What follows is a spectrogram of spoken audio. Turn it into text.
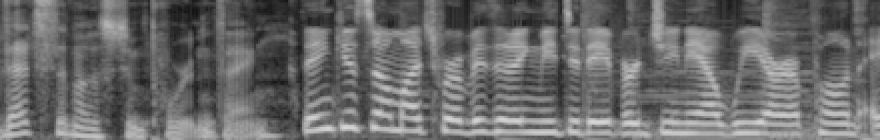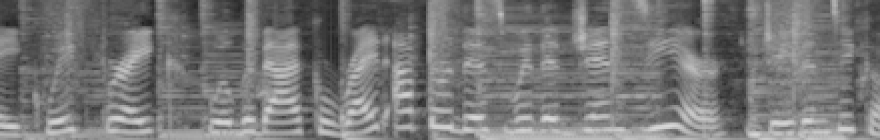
that's the most important thing. Thank you so much for visiting me today, Virginia. We are upon a quick break. We'll be back right after this with a Gen Zer, Jayden Tiko.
